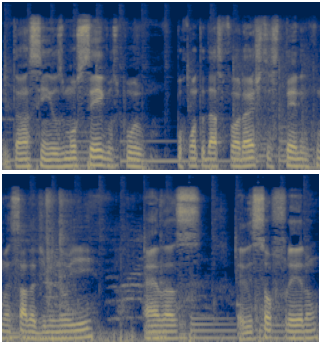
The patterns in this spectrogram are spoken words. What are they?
Então assim, os morcegos por, por conta das florestas terem começado a diminuir, elas eles sofreram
